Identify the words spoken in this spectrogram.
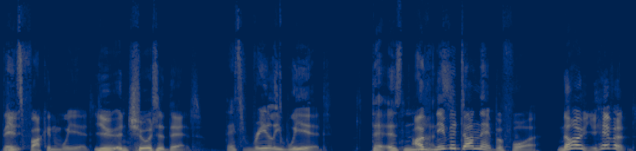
that's You- fucking weird. You intuited that. That's really weird. That is nuts. I've never done that before. No, you haven't.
